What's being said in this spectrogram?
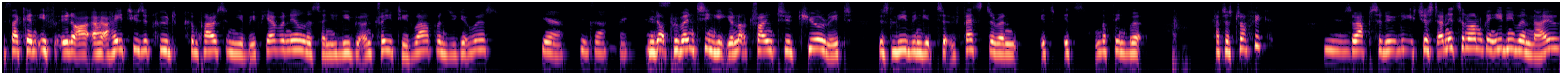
It's like an if you know. I, I hate to use a crude comparison here, but if you have an illness and you leave it untreated, what happens? You get worse. yeah, exactly. You're not preventing it. You're not trying to cure it. Just leaving it to fester, and it's it's nothing but catastrophic. Yeah. So absolutely, it's just and it's an ongoing. Even now,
